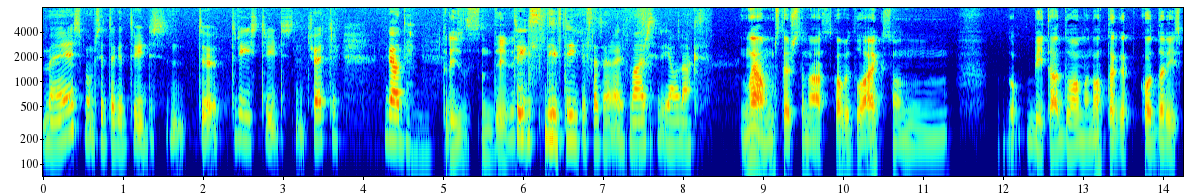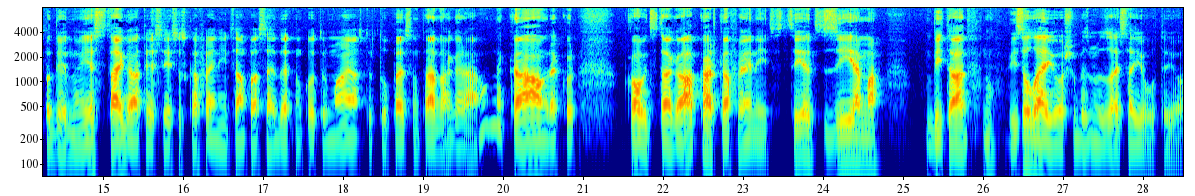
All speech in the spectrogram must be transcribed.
mēs, mums ir tagad 33, 34 gadi. 32. 32, 30, atvainojos, Mārcis ir jaunāks. Nu, jā, mums tieši sanāca Covid laiks, un nu, bija tā doma, nu, tagad, ko darīs pa dienu. Nu, ies staigāties, ies uz kafejnīcām, pasēdēt, un ko tur mājās, tur tupēs un tādā garā. Un nekā, un rekur, Covid staigā apkārt kafejnīcas, ciets, ziema. Bija tāda nu, izolējoša, bezmazliet sajūta, jo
